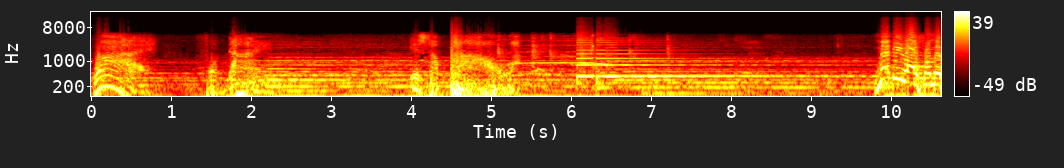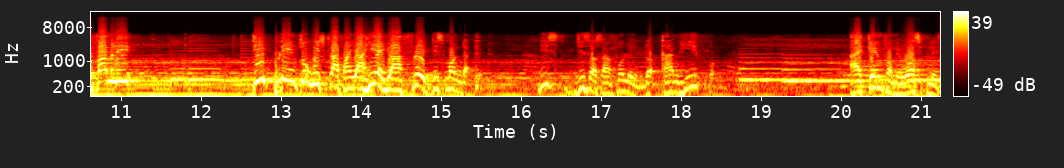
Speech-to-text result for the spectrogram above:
Why? For thine is the power Maybe you are from a family deeply into witchcraft and you are here, you are afraid this morning. That, this Jesus I'm following, can he? I came from a worse place.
